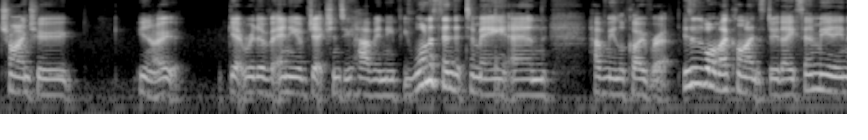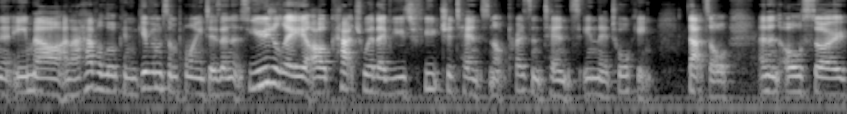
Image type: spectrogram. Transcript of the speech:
trying to, you know, get rid of any objections you have. And if you want to send it to me and have me look over it. This is what my clients do. They send me in an email and I have a look and give them some pointers. And it's usually I'll catch where they've used future tense, not present tense, in their talking. That's all. And then also,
